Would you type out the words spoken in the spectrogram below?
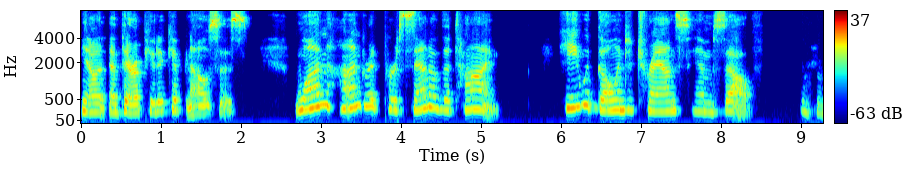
you know a therapeutic hypnosis 100% of the time he would go into trance himself Mm-hmm.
